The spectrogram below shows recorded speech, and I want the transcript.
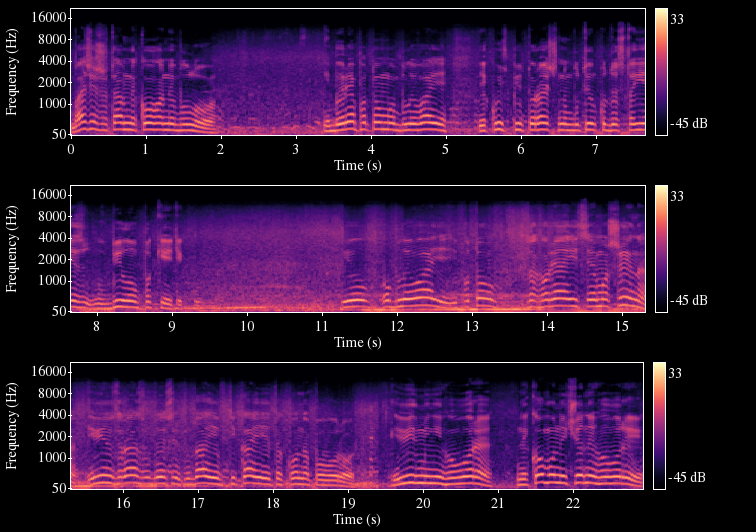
Бачиш, що там нікого не було. І бере, потім обливає якусь півторачну бутилку, достає в білому пакетику і обливає, і потім загоряється машина, і він зразу десь туди і втікає тако на поворот. І він мені говорить, нікому нічого не говори,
